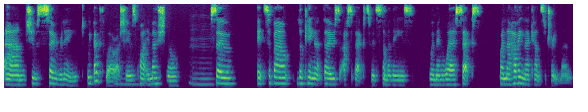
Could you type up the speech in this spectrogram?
And she was so relieved. We both were actually. Mm. It was mm. quite emotional. Mm. So it's about looking at those aspects with some of these women where sex, when they're having their cancer treatment,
